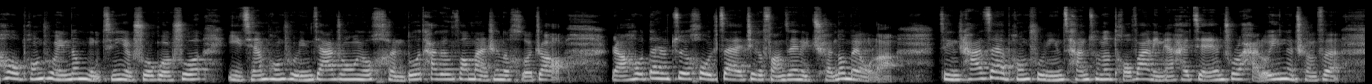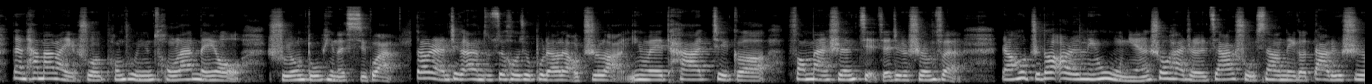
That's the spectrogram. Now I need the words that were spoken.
后彭楚云的母亲也说过，说以前彭楚云家中有很多她跟方曼生的合照，然后但是最后在这个房间里全都没有了。警察在彭楚云残存的头发里面还检验出了海洛因的成分，但他妈妈也说彭楚莹从来没有使用毒品的习惯。当然，这个案子最后就不了了之了，因为他这个方曼生姐姐这个身份。然后直到二零零五年，受害者的家属向那个大律师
